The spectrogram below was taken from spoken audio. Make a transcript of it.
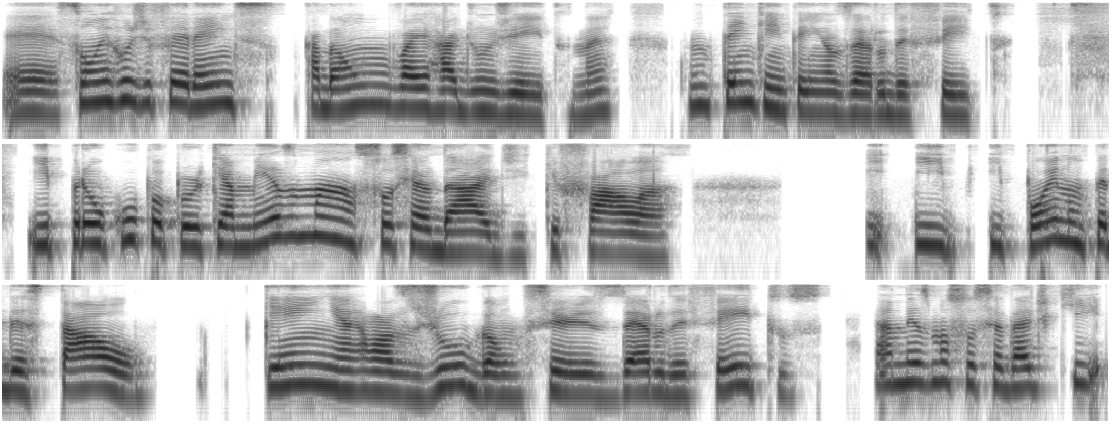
É, são erros diferentes, cada um vai errar de um jeito, né? Não tem quem tenha zero defeito. E preocupa porque a mesma sociedade que fala e, e, e põe num pedestal quem elas julgam ser zero defeitos, é a mesma sociedade que,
